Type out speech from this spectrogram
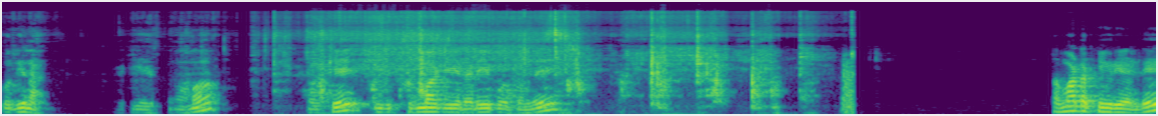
పుదీనా రెడీ చేస్తున్నాను. ఓకే ఇది కుర్మాకి రెడీ అయిపోతుంది. టమాటా ప్యూరీ అండి.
